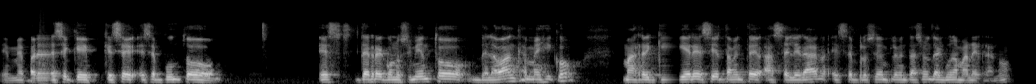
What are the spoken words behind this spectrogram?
Eh, me parece que, ese, punto es de reconocimiento de la banca en México, más requiere ciertamente acelerar ese proceso de implementación de alguna manera. ¿no?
